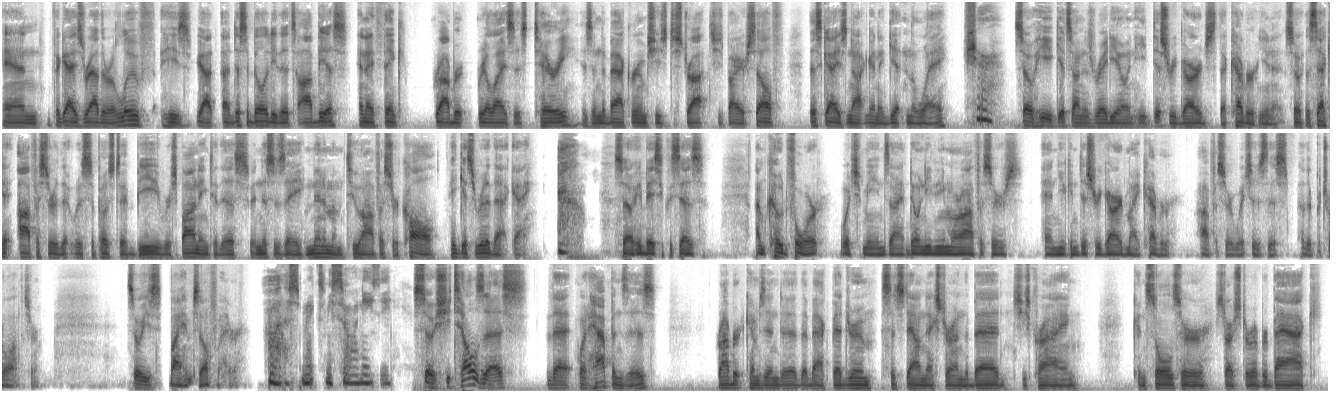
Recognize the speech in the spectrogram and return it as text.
and the guy's rather aloof. He's got a disability that's obvious. And I think Robert realizes Terry is in the back room. She's distraught. She's by herself. This guy's not going to get in the way. Sure. So he gets on his radio and he disregards the cover unit. So the second officer that was supposed to be responding to this, and this is a minimum two officer call, he gets rid of that guy. so he basically says, I'm code four, which means I don't need any more officers and you can disregard my cover officer, which is this other patrol officer. So he's by himself with her. Oh, this makes me so uneasy. So she tells us that what happens is Robert comes into the back bedroom, sits down next to her on the bed. She's crying, consoles her, starts to rub her back,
